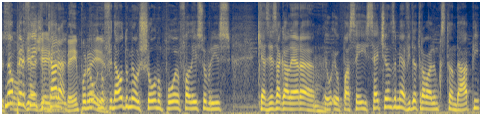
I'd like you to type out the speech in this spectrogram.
se Não, eu perfeito, cara. bem por no, aí. no final do meu show no Pô, eu falei sobre isso. Que às vezes a galera. Uhum. Eu, eu passei sete anos da minha vida trabalhando com stand-up.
